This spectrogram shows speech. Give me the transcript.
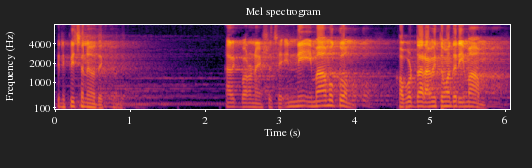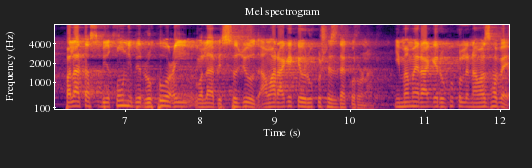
তিনি পিছনেও দেখতেন। আরেক বর্ণনা এসেছে, ইন্নি ইমামুকুম। খবরদার, আমি তোমাদের ইমাম। ফালা তাসবিকুনি বির রুকুই ওয়ালা বিসুজুদ। আমার আগে কেউ রুকু সেজদা করো না। ইমামের আগে রুকু করলে নামাজ হবে?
